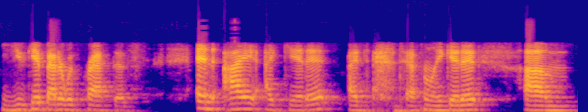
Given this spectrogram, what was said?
You get better with practice. And I, I get it. I definitely get it. Um,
